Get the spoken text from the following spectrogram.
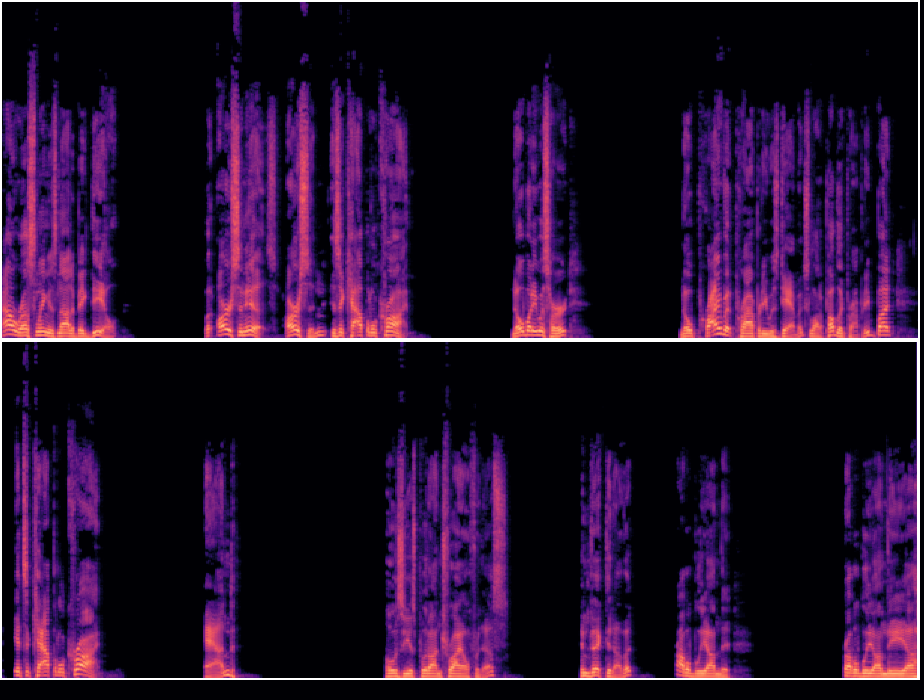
cow rustling is not a big deal, but arson is. Arson is a capital crime. Nobody was hurt. No private property was damaged, a lot of public property, but it's a capital crime. And Posey is put on trial for this, convicted of it, probably on the probably on the uh,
